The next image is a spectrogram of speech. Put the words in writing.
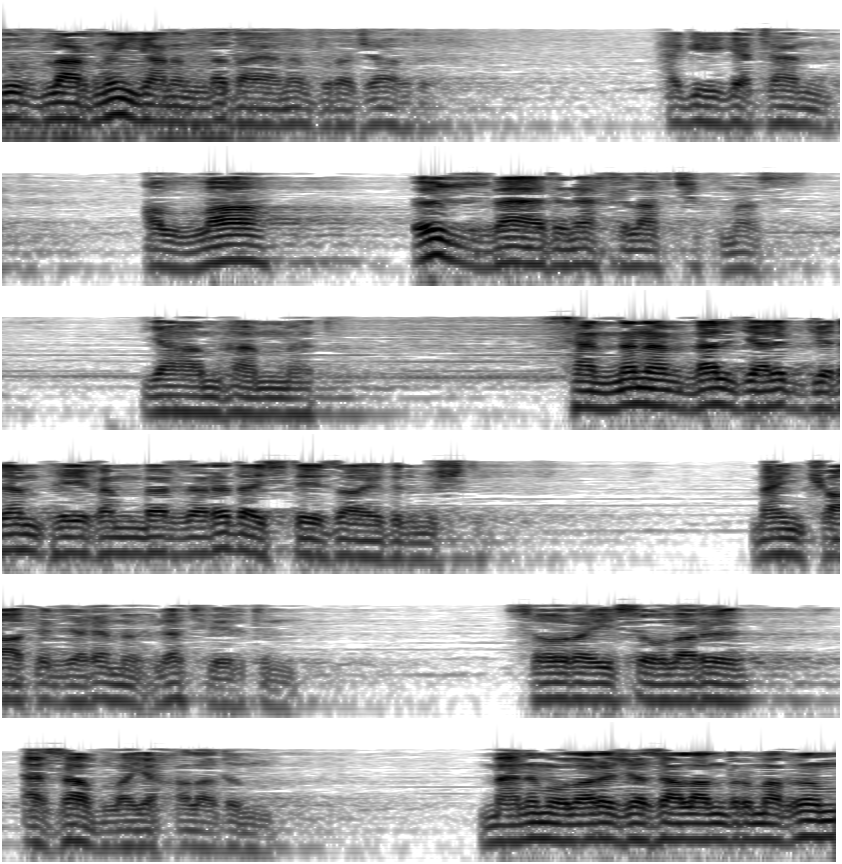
yurdlarının yanında dayanıb duracaqdır. Həqiqətən Allah öz vədinə xilaf çıxmaz. Ya Muhammed, səndən əvvəl gəlib gedən peyğəmbərlərə də istehza edilmişdi. Mən kafirlərə möhlət verdim. Sonra isə onları əzabla yaxaladım. Mənim onları cəzalandırmağım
